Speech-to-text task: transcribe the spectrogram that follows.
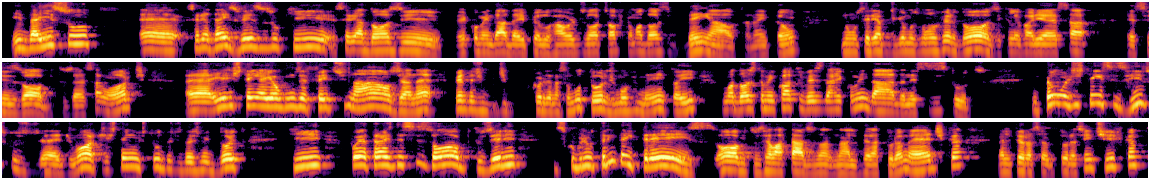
e daí isso é, seria 10 vezes o que seria a dose recomendada aí pelo Howard Zlotsoff, que é uma dose bem alta, né, então não seria, digamos, uma overdose que levaria a essa, esses óbitos, a essa morte, é, e a gente tem aí alguns efeitos de náusea, né, perda de, de coordenação motora, de movimento, aí uma dose também quatro vezes da recomendada nesses estudos. Então, a gente tem esses riscos é, de morte, a gente tem um estudo de 2018 que foi atrás desses óbitos, ele descobriu 33 óbitos relatados na, na literatura médica, na literatura científica,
